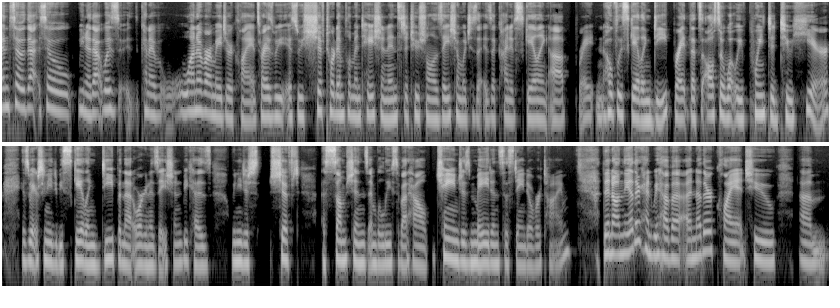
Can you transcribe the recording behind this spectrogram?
And so that, so you know, that was kind of one of our major clients, right? As we as we shift toward implementation, institutionalization, which is a, is a kind of scaling up, right, and hopefully scaling deep, right. That's also what we've pointed to here. Is we actually need to be scaling deep in that organization because we need to shift assumptions and beliefs about how change is made and sustained over time. Then on the other hand, we have a, another client who um,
